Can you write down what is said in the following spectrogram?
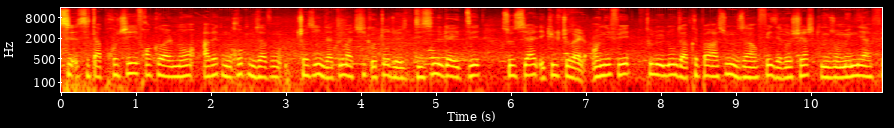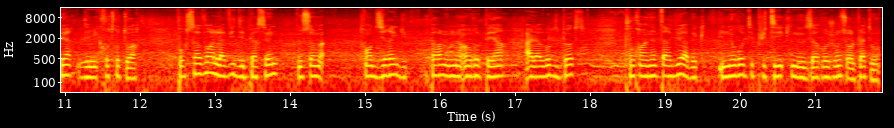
C'est un projet franco-allemand. Avec mon groupe, nous avons choisi la thématique autour des inégalités sociales et culturelles. En effet, tout le long de la préparation, nous avons fait des recherches qui nous ont mené à faire des micro-trottoirs. Pour savoir l'avis des personnes, nous sommes en direct du Parlement européen à la Voxbox pour un interview avec une eurodéputée qui nous a rejoint sur le plateau.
